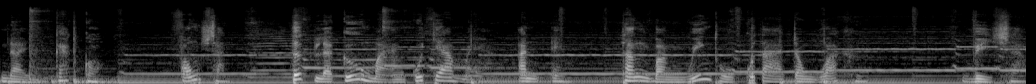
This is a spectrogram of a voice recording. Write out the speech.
Này các con, phóng sanh, tức là cứu mạng của cha mẹ, anh em, thân bằng quyến thuộc của ta trong quá khứ. Vì sao?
